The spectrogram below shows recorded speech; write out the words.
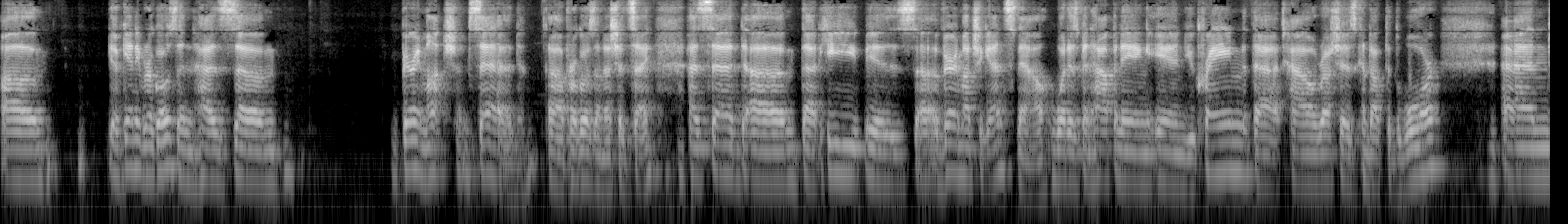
Um, Evgeny Prigozhin has um, very much said, uh, Prigozhin, I should say, has said uh, that he is uh, very much against now what has been happening in Ukraine, that how Russia has conducted the war. And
